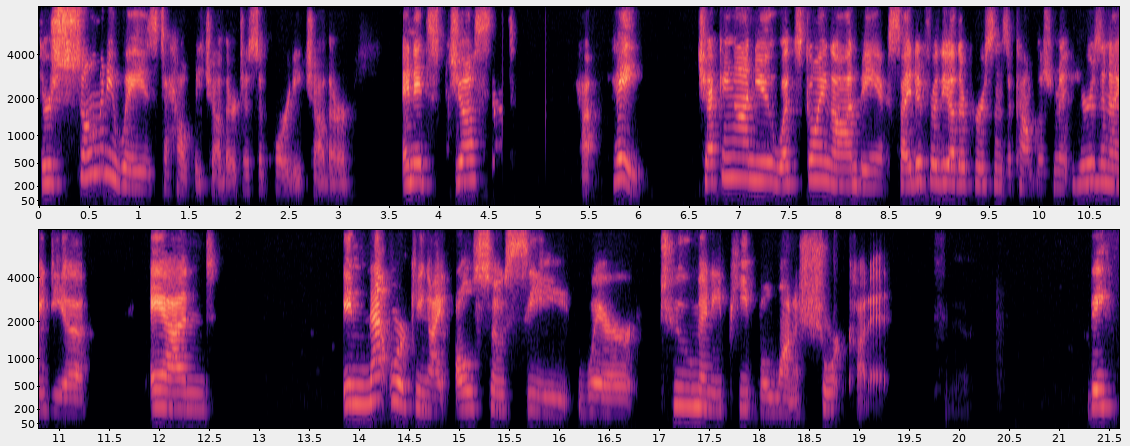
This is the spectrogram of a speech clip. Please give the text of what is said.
there's so many ways to help each other to support each other. And it's just hey checking on you what's going on being excited for the other person's accomplishment here's an idea and in networking, I also see where too many people want to shortcut it. They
